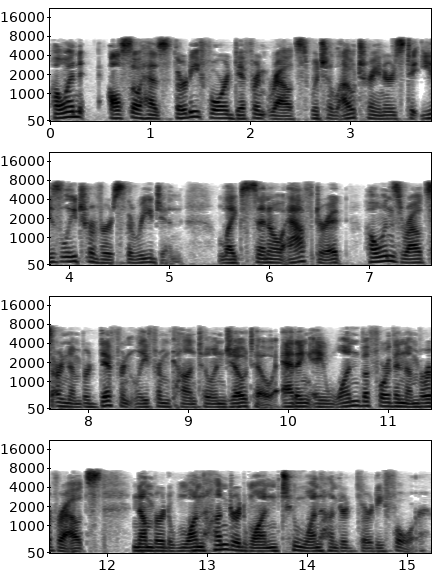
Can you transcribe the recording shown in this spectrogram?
Hoenn also has 34 different routes which allow trainers to easily traverse the region. Like Sinnoh after it, Hoenn's routes are numbered differently from Kanto and Johto, adding a 1 before the number of routes, numbered 101 to 134.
